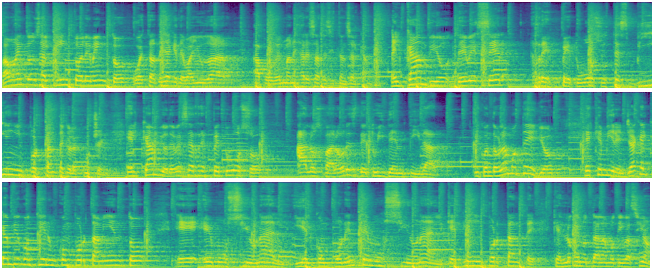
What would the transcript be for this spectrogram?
Vamos entonces al quinto elemento o estrategia que te va a ayudar a poder manejar esa resistencia al cambio. El cambio debe ser respetuoso. Este es bien importante que lo escuchen. El cambio debe ser respetuoso a los valores de tu identidad. Y cuando hablamos de ello, es que miren, ya que el cambio contiene un comportamiento eh, emocional y el componente emocional, que es bien importante, que es lo que nos da la motivación,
